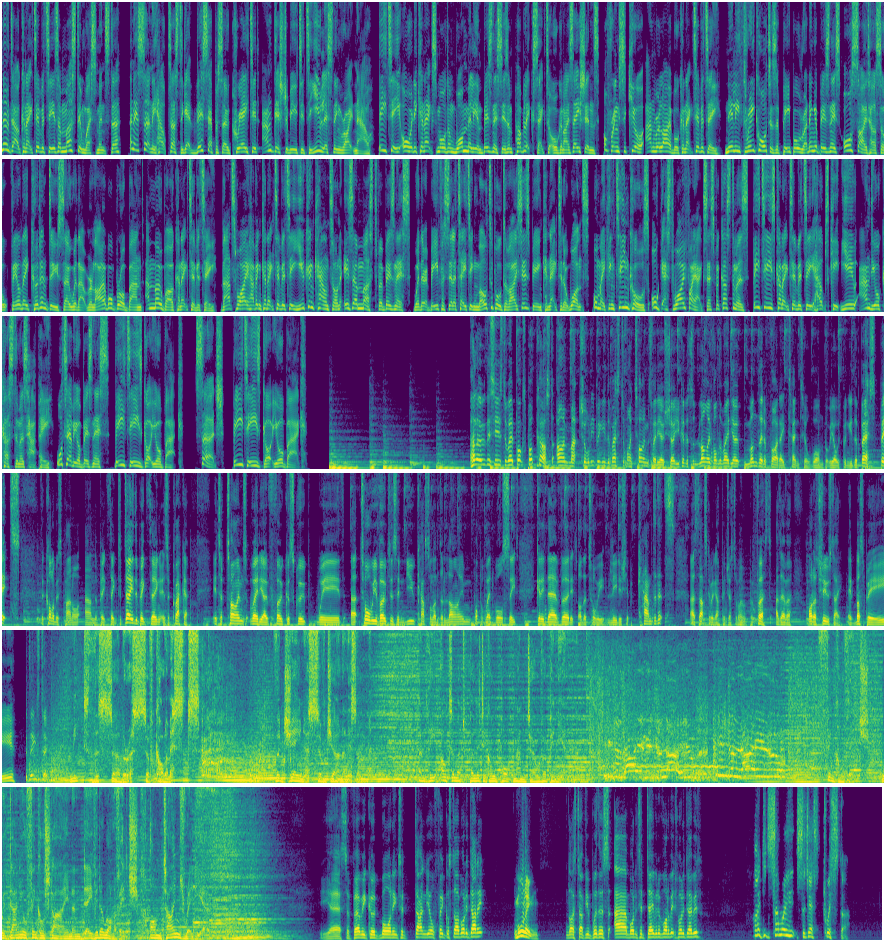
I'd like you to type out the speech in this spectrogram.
No doubt connectivity is a must in Westminster, and it certainly helped us to get this episode created and distributed to you listening right now. BT already connects more than 1 million businesses and public sector organisations, offering secure and reliable connectivity. Nearly three quarters of people running a business or side hustle feel they couldn't do so without reliable broadband and mobile connectivity. That's why having connectivity you can count on is a must for business, whether it be facilitating multiple devices being connected at once or making team calls or guest Wi Fi access for customers. BT's connectivity helps keep you and your customers happy. Whatever your business, BT's got your back. Search BT's got your back. Hello, this is the Red Box Podcast. I'm Matt Chorley, bringing you the best of my Times radio show. You can listen live on the radio Monday to Friday, 10 till 1, but we always bring you the best bits, the columnist panel, and the big thing. Today, the big thing is a cracker. It's a Times radio focus group with uh, Tory voters in Newcastle under Lyme, Popper Redwall seat, getting their verdict on the Tory leadership candidates. Uh, so that's coming up in just a moment. But first, as ever, on a Tuesday, it must be these two. Meet the Cerberus of columnists, the Janus of journalism, and the ultimate political portmanteau of opinion. Finkelvich, with Daniel Finkelstein and David Aaronovitch on Times Radio. Yes, a very good morning to Daniel Finkelstein. Morning, Danny. Good morning. Nice to have you with us. Uh, morning to David Aaronovitch. Morning, David. Hi, did somebody suggest Twister?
